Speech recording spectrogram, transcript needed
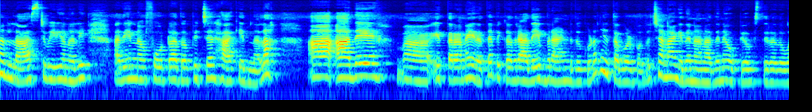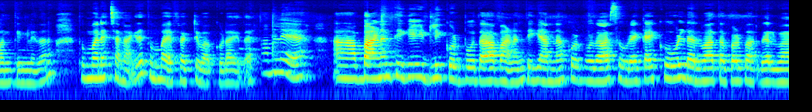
ನಾನು ಲಾಸ್ಟ್ ವಿಡಿಯೋನಲ್ಲಿ ಅದೇನು ಫೋಟೋ ಅಥವಾ ಪಿಕ್ಚರ್ ಹಾಕಿದ್ನಲ್ಲ ಅದೇ ಈ ಥರನೇ ಇರುತ್ತೆ. ಬಿಕಾದ್ರೆ ಅದೇ ಬ್ರ್ಯಾಂಡ್ದು ಕೂಡ ನೀವು ತಗೊಳ್ಬೋದು. ಚೆನ್ನಾಗಿದೆ. ನಾನು ಅದನ್ನೇ ಉಪಯೋಗಿಸ್ತಿರೋದು ಒಂದು ತಿಂಗಳಿಂದ ತುಂಬಾ ಚೆನ್ನಾಗಿದೆ. ತುಂಬ ಎಫೆಕ್ಟಿವ್ ಆಗಿ ಕೂಡ ಇದೆ. ಆಮೇಲೆ ಆ, ಬಾಣಂತಿಗೆ ಇಡ್ಲಿ ಕೊಡ್ಬೋದಾ? ಬಾಣಂತಿಗೆ ಅನ್ನ ಕೊಡ್ಬೋದಾ? ಸೂರೆಕಾಯಿ ಕೋಲ್ಡ್ ಅಲ್ವಾ? ತಗೊಳ್ಬಾರ್ದಲ್ವಾ?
